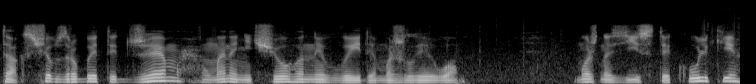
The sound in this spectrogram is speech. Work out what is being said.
Так, щоб зробити джем, у мене нічого не вийде, можливо. Можна з'їсти кульки,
